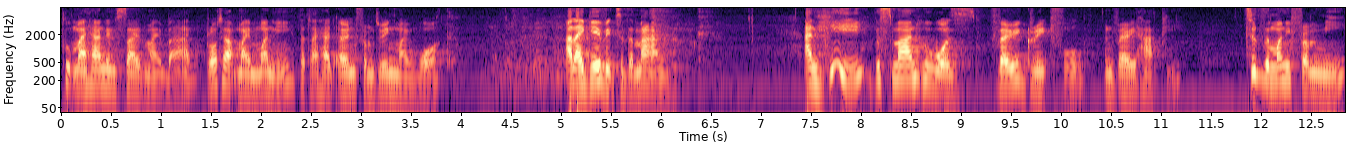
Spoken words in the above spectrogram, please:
put my hand inside my bag, brought out my money that I had earned from doing my work, and I gave it to the man. And he, this man who was very grateful and very happy, took the money from me,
